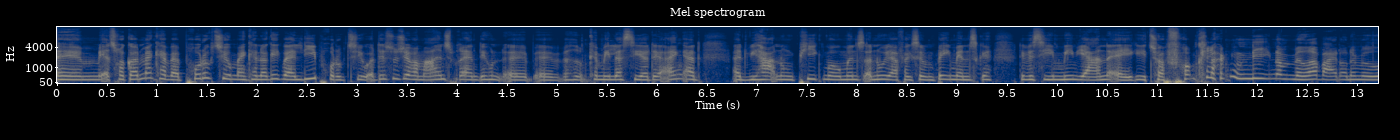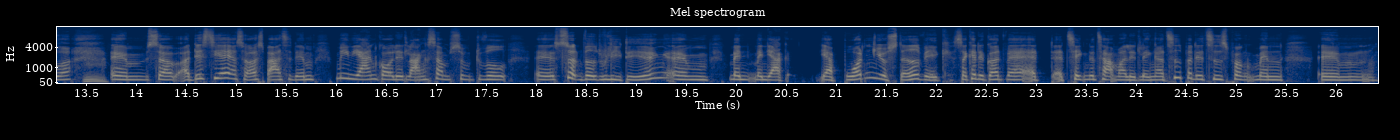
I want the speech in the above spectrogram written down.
Øhm, jeg tror godt, man kan være produktiv, man kan nok ikke være lige produktiv, og det synes jeg var meget inspirerende, det hun, øh, øh, hvad hedder, Camilla siger der, ikke? At, at vi har nogle peak moments, og nu er jeg for eksempel B-menneske, det vil sige, at min hjerne er ikke i topform klokken 9, når medarbejderne møder. Mm. Øhm, så, og det siger jeg så også bare til dem. Min hjerne går lidt langsomt, så du ved, øh, så ved du lige det, ikke? Øhm, men, men jeg, jeg bruger den jo stadigvæk. Så kan det godt være, at, at tingene tager mig lidt længere tid på det tidspunkt, men... Øhm,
